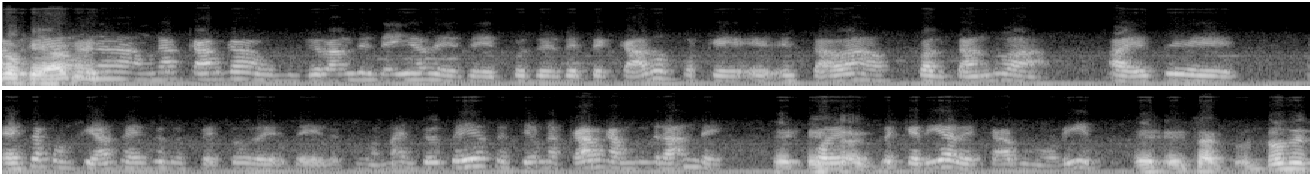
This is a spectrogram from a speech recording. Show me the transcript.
lo que hace. Una, una carga grande de ella de, de, pues de, pecado, porque e, estaba faltando a, a ese esa confianza, ese respeto de, de, su mamá. Entonces ella sentía una carga muy grande eh, Por eso se quería dejar morir. Eh, exacto. Entonces,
